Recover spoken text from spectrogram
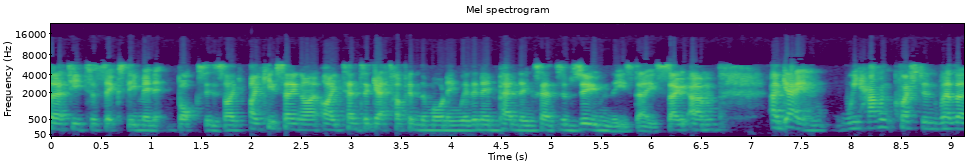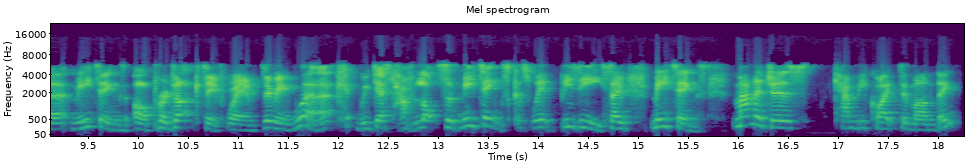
30 to 60 minute boxes. I, I keep saying I, I, tend to get up in the morning with an impending sense of Zoom these days. So, um, again, we haven't questioned whether meetings are productive way of doing work. We just have lots of meetings because we're busy. So, meetings, managers can be quite demanding.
